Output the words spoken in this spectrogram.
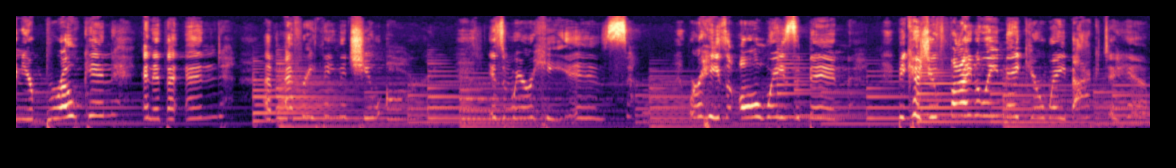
When you're broken and at the end of everything that you are, is where He is, where He's always been, because you finally make your way back to Him.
